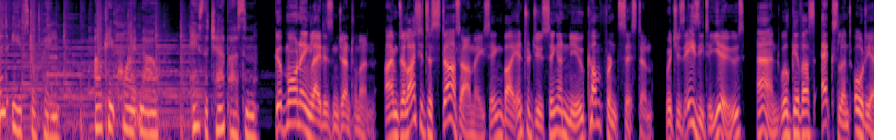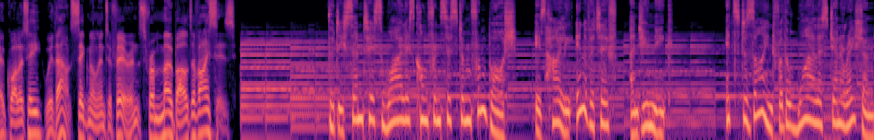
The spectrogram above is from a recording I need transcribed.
and eavesdropping. I'll keep quiet now. Here's the chairperson. Good morning, ladies and gentlemen. I'm delighted to start our meeting by introducing a new conference system, which is easy to use and will give us excellent audio quality without signal interference from mobile devices. The DICENTIS wireless conference system from Bosch is highly innovative and unique. It's designed for the wireless generation,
